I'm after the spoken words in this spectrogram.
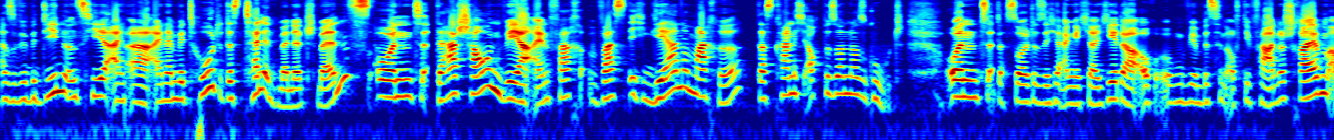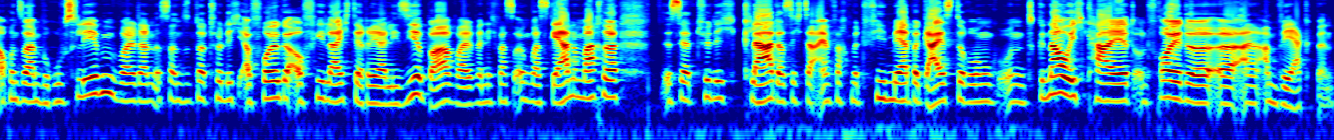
Also wir bedienen uns hier ein, äh, einer Methode des Talentmanagements und da schauen wir einfach, was ich gerne mache, das kann ich auch besonders gut. Und das sollte sich eigentlich ja jeder auch irgendwie ein bisschen auf die Fahne schreiben, auch in seinem Berufsleben, weil dann, ist, dann sind natürlich Erfolge auch viel leichter realisierbar, weil wenn ich was irgendwas gerne mache, ist natürlich klar, dass ich da einfach mit viel mehr Begeisterung und Genauigkeit und Freude äh, am Werk bin.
